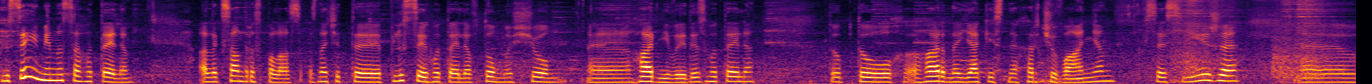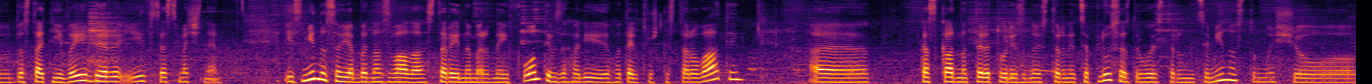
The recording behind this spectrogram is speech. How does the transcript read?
Плюси і мінуси готеля. Олександрос Палас. Значить, е, плюси готеля в тому, що е, гарні види з готеля, тобто гарне якісне харчування, все свіже, е, достатній вибір і все смачне. Із мінусів я би назвала старий номерний фонд, і взагалі готель трошки староватий. Е, Каскадна територія з одної сторони це плюс, а з другої сторони це мінус, тому що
